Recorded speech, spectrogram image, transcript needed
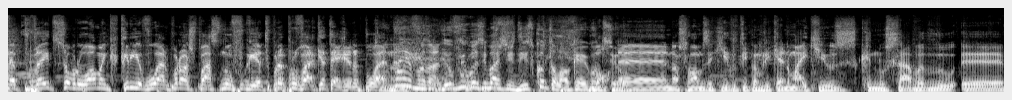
update sobre o homem que queria voar para o espaço num foguete para provar que a Terra era plana. Ah, é verdade, eu vi umas imagens disso. Conta lá o que é que Bom, aconteceu. eh, nós falámos aqui do tipo americano Mike Hughes, que no sábado eh,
